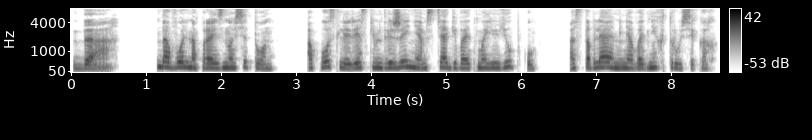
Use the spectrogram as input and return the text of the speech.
«Да», — довольно произносит он, а после резким движением стягивает мою юбку, оставляя меня в одних трусиках.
